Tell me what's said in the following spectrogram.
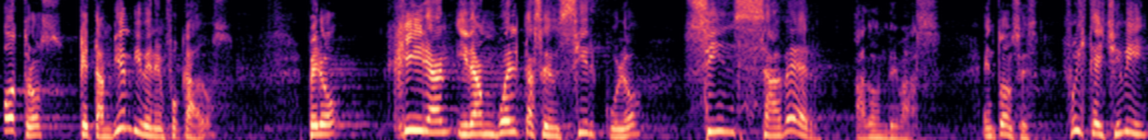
otros que también viven enfocados, pero giran y dan vueltas en círculo sin saber a dónde vas. Entonces, fuiste a HIV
